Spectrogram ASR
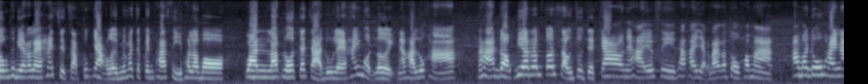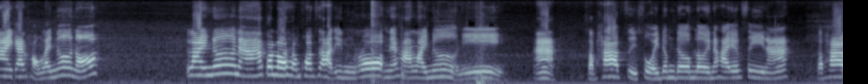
ลงทะเบียนอะไรให้เสร็จสับทุกอย่างเลย ไม่ว่าจะเป็นภาษีพรบวันรับรถจ้าจ๋าดูแลให้หมดเลยนะคะ ลูกค้านะคะดอกเบี้ยเริ่มต้น 2.79 นะคะ FC ถ้าใครอยากได้ก็โทรเข้ามาเอามาดูภายในการของไลเนอร์เนาะ ไลเนอร์นะ ก็รอทำความสะอาดอีกหนึ่งรอบนะคะไลเนอร์นี่อะสภาพสวยๆเดิมๆเลยนะคะ FC นะ สภาพ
